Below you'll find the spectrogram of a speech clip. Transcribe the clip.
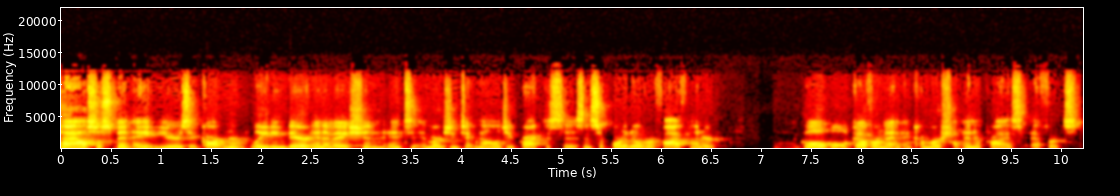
Ty also spent eight years at Gartner, leading their innovation into emerging technology practices and supported over 500 global government and commercial enterprise efforts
